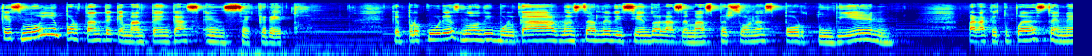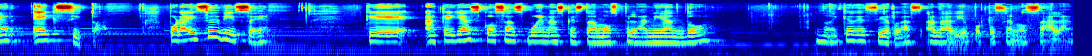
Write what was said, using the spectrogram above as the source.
que es muy importante que mantengas en secreto que procures no divulgar, no estarle diciendo a las demás personas por tu bien, para que tú puedas tener éxito. Por ahí se dice que aquellas cosas buenas que estamos planeando, no hay que decirlas a nadie porque se nos salan.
